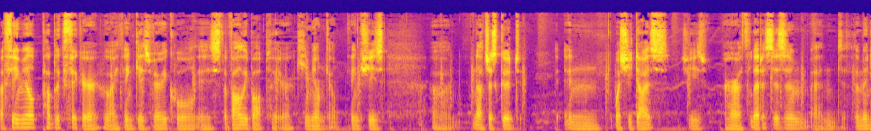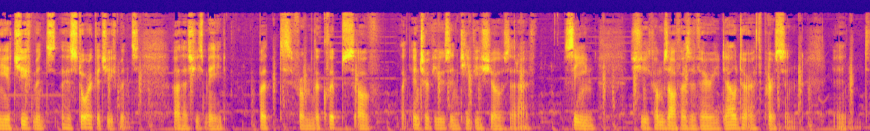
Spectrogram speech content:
A female public figure who I think is very cool is the volleyball player Kim Yeon-kyung. I think she's uh, not just good in what she does, she's her athleticism and the many achievements, the historic achievements uh, that she's made. But from the clips of like interviews and TV shows that I've seen, she comes off as a very down to earth person and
